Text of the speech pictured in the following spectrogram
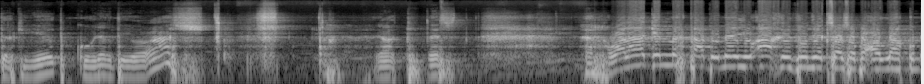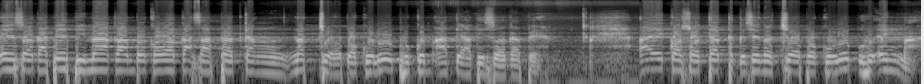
dagingnya digoreng di was ya yes Walakin tabine yu akhidhu nyeksa sapa Allah kum ing kabeh bima kang perkara kasabat kang nejo apa kulub hukum ati-ati sira kabeh. Ai kosodat tegese nejo apa kulub ing ma.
